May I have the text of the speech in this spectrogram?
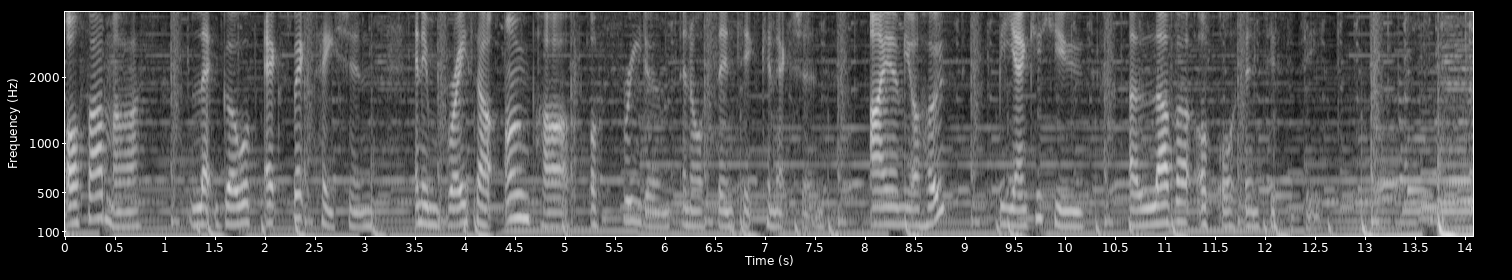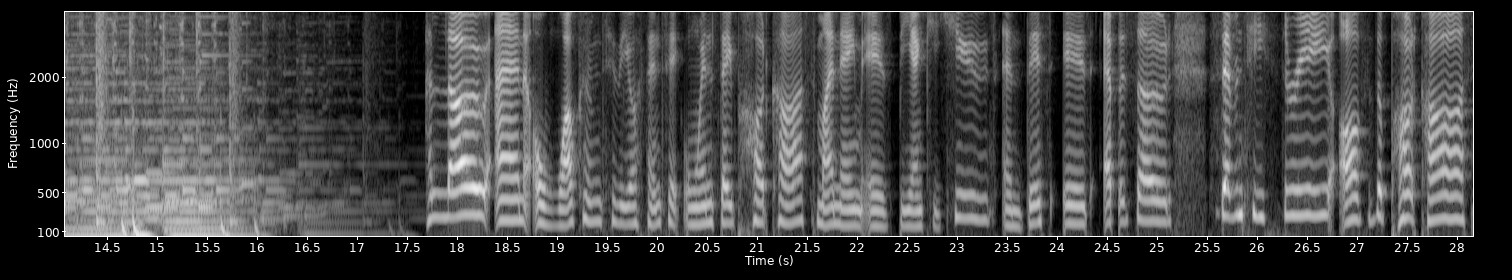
off our masks, let go of expectations, and embrace our own path of freedom and authentic connection. I am your host, Bianca Hughes, a lover of authenticity. Hello and welcome to the Authentic Wednesday podcast. My name is Bianca Hughes and this is episode 73 of the podcast.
